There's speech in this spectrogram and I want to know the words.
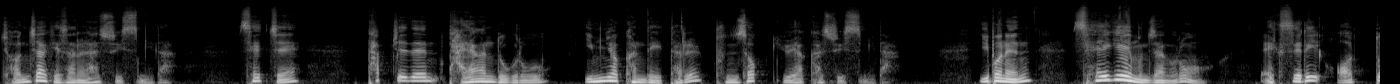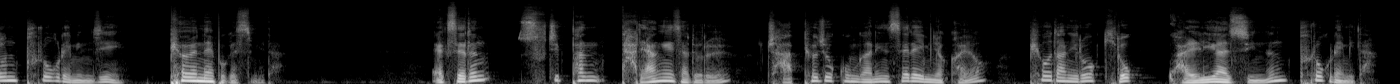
전자 계산을 할 수 있습니다. 셋째, 탑재된 다양한 도구로 입력한 데이터를 분석 요약할 수 있습니다. 이번엔 세 개의 문장으로 엑셀이 어떤 프로그램인지 표현해 보겠습니다. 엑셀은 수집한 다량의 자료를 좌표적 공간인 셀에 입력하여 표 단위로 기록 관리할 수 있는 프로그램이다.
